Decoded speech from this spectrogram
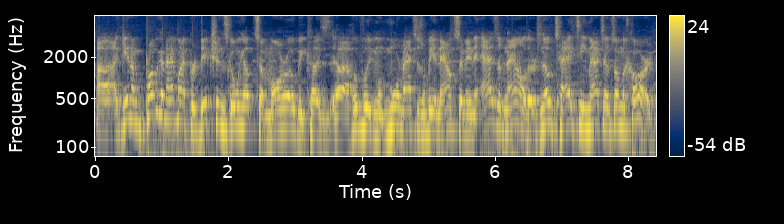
Uh, again, I'm probably going to have my predictions going up tomorrow because uh, hopefully more matches will be announced. I mean, as of now, there's no tag team matchups on the card.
